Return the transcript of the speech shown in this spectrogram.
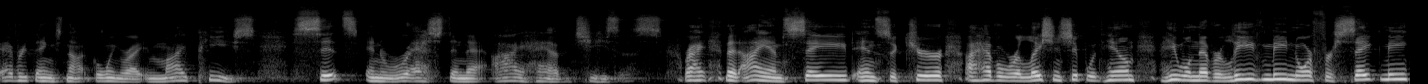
everything's not going right. And my peace sits and rests in that I have Jesus right? That I am saved and secure. I have a relationship with Him. He will never leave me nor forsake me.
